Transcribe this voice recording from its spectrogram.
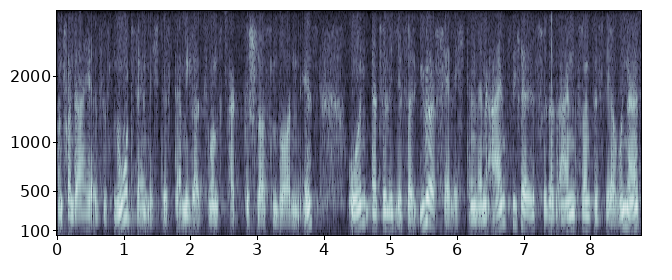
Und von daher ist es notwendig, dass der Migrationspakt geschlossen worden ist. Und natürlich ist er überfällig, denn wenn eins sicher ist für das 21. Jahrhundert,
